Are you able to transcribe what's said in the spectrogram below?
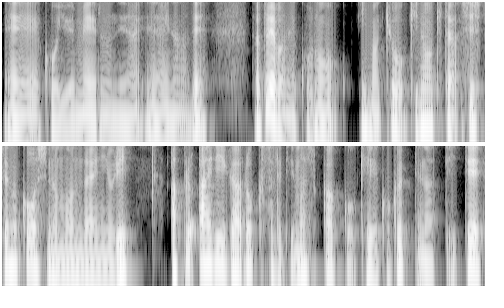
えー、こういうメールの狙い狙いなので、例えばね、この、今、今日、昨日来たシステム更新の問題により、Apple ID がロックされています。かっこ警告ってなっていて、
